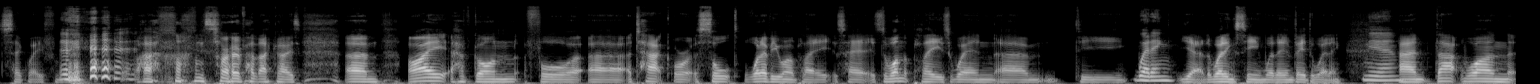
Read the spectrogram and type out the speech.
segue from me. I'm sorry about that, guys. Um, I have gone for uh, attack or assault, whatever you want to play. It's it's the one that plays when um the wedding yeah the wedding scene where they invade the wedding yeah and that one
